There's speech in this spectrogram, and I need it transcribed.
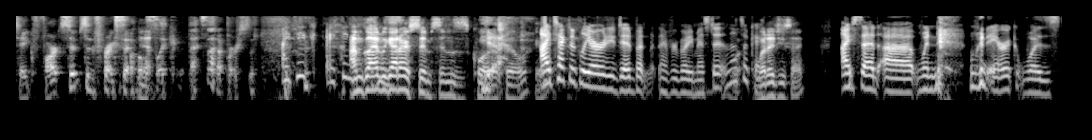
Take Fart Simpson for example. Yes. Like that's not a person. I think. I think. I'm glad we got our Simpsons quota Yeah. filled. here. I technically already did, but everybody missed it, and that's okay. What did you say? I said uh, when when Eric was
